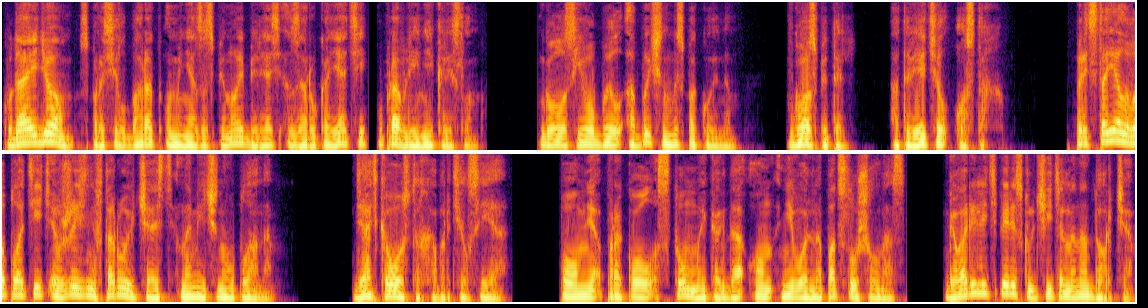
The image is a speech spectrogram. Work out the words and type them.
«Куда идем?» — спросил Барат у меня за спиной, берясь за рукояти управления креслом. Голос его был обычным и спокойным. «В госпиталь», — ответил Остах. Предстояло воплотить в жизнь вторую часть намеченного плана. «Дядька Остах», — обратился я, помня прокол с Туммой, когда он невольно подслушал нас, Говорили теперь исключительно на Дорча.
